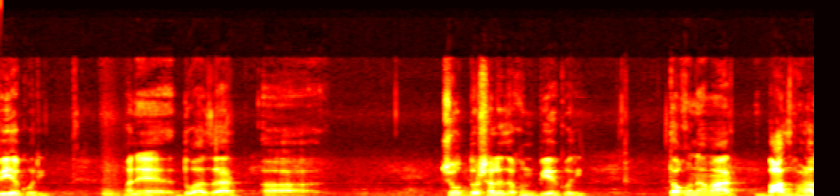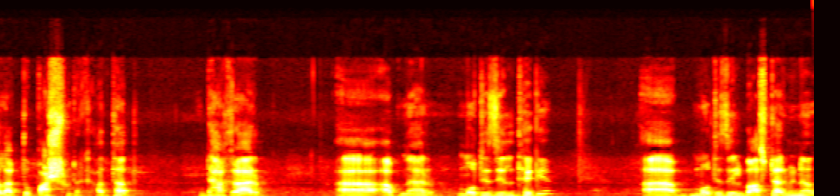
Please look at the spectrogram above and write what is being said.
বিয়ে করি মানে দু হাজার চোদ্দ সালে যখন বিয়ে করি তখন আমার বাস ভাড়া লাগতো পাঁচশো টাকা। অর্থাৎ ঢাকার আপনার মতিঝিল থেকে মতিঝিল বাস টার্মিনাল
